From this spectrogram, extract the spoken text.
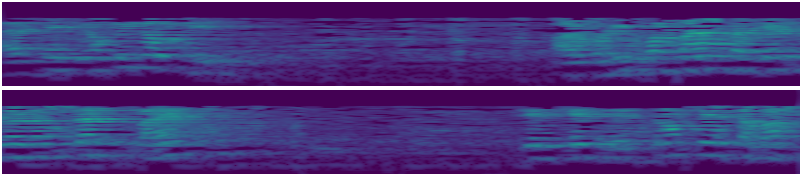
ऐसे योगी लोग भी। और वही भगवान बजेंद्र नंदन स्वयं जिनके नेत्रों के समक्ष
